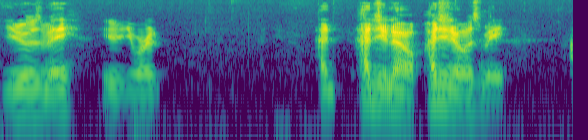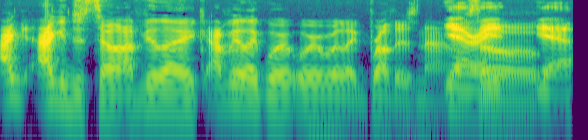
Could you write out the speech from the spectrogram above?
you knew it was me. You, you weren't. How, how'd you know? How'd you know it was me? I I can just tell. I feel like I feel like we're we're, we're like brothers now. Yeah, right. So yeah,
